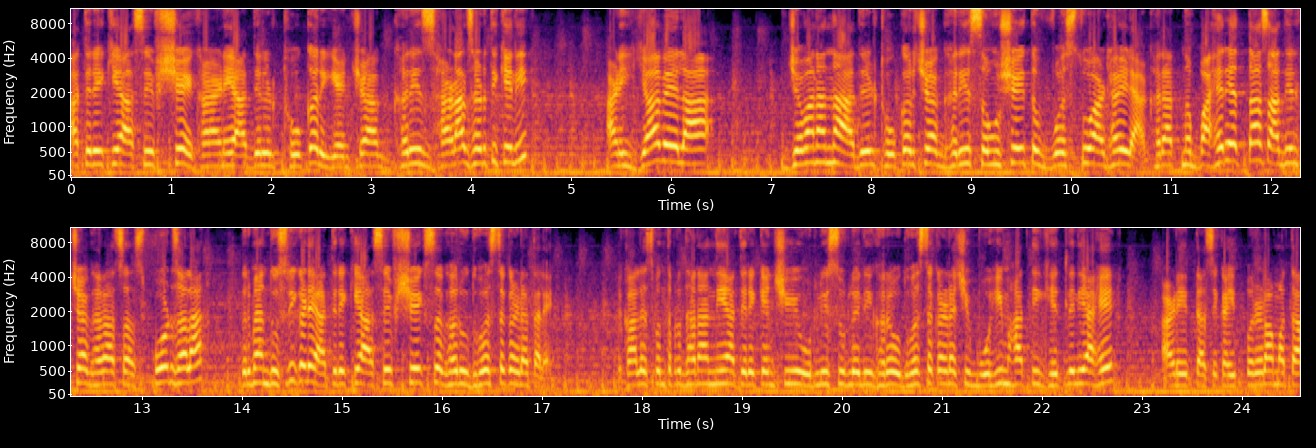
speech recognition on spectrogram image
अतिरेकी आसिफ शेख आणि आदिल ठोकर यांच्या घरी झाडाझडती केली. आणि यावेळेला जवानांना आदिल ठोकरच्या घरी संशयित वस्तू आढळल्या. घरातनं बाहेर येताच आदिलच्या घराचा स्फोट झाला. दरम्यान दुसरीकडे अतिरेकी आसिफ शेखचं घर उद्ध्वस्त करण्यात आलंय. कालच पंतप्रधानांनी अतिरेक्यांची उरली सुरलेली घरं उद्ध्वस्त करण्याची मोहीम हाती घेतलेली आहे आणि त्याचे काही परिणाम आता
